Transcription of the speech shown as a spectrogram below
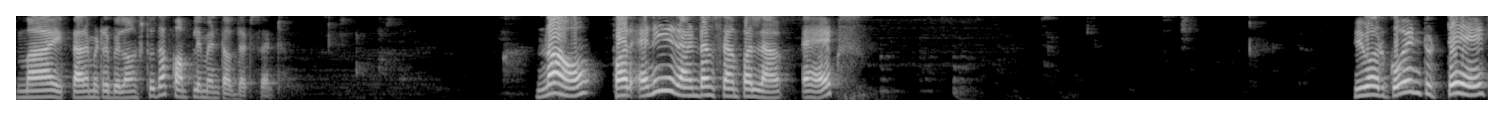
my parameter belongs to the complement of that set. Now, for any random sample x, you are going to take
